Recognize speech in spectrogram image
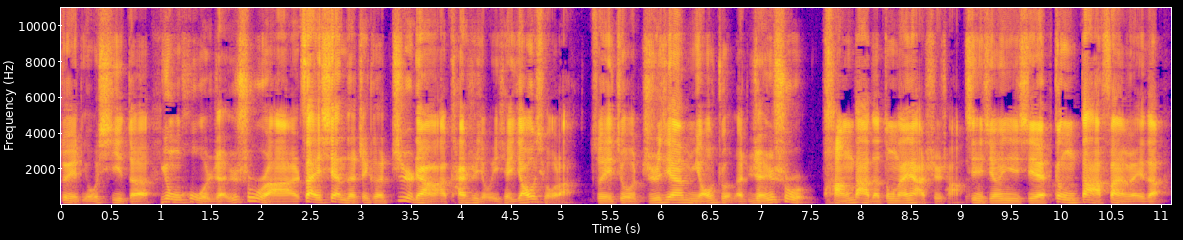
对游戏的用户人数啊、在线的这个质量啊，开始有一些要求了，所以就直接瞄准了人数庞大的东南亚市场，进行一些更大范围的，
